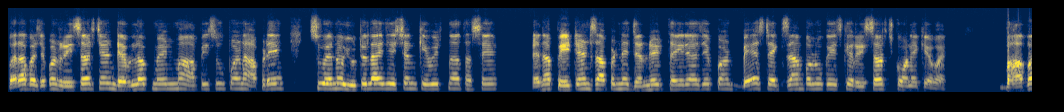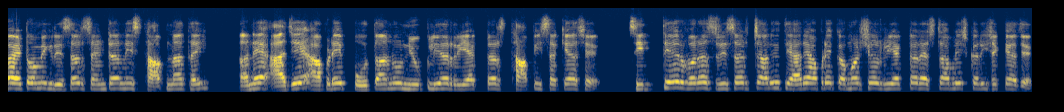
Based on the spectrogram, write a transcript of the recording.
બરાબર છે, પણ રિસર્ચ એન્ડ ડેવલપમેન્ટમાં આપીશું, પણ આપણે શું એનો યુટિલાઇઝેશન કેવી રીતના થશે? એના પેટન્ટ્સ આપણને જનરેટ થઈ રહ્યા છે, પણ બેસ્ટ એક્ઝામ્પલ હું કહીશ કે રિસર્ચ કોને કહેવાય? ભાભા એટોમિક રિસર્ચ સેન્ટરની સ્થાપના થઈ અને આજે આપણે પોતાનું ન્યુક્લિયર રિએક્ટર સ્થાપી શક્યા છે. સિત્તેર વર્ષ રિસર્ચ ચાલ્યું ત્યારે આપણે કમર્શિયલ રિએક્ટર એસ્ટાબ્લિશ કરી શક્યા છે.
